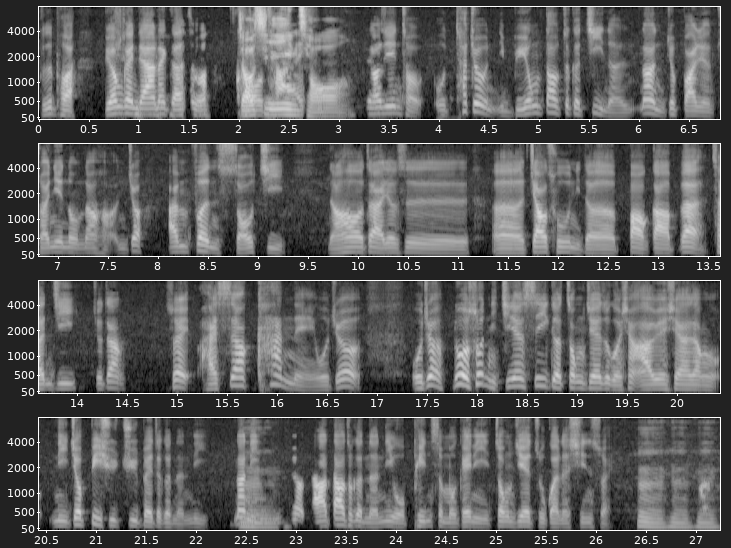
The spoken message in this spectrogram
不是投篮，不用跟人家那个什么交际应酬，交际应酬，我他就你不用到这个技能，那你就把你的专业弄到好，你就安分守己，然后再来就是呃交出你的报告，不是成绩，就这样。所以还是要看呢、我觉得，我觉得如果说你今天是一个中间，如果像阿月现在这样，你就必须具备这个能力。那你嗯没有达到这个能力，我凭什么给你中介主管的薪水？嗯嗯嗯，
